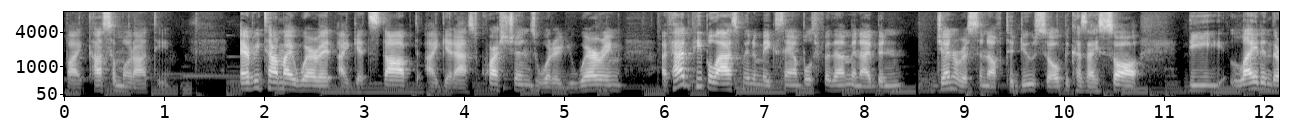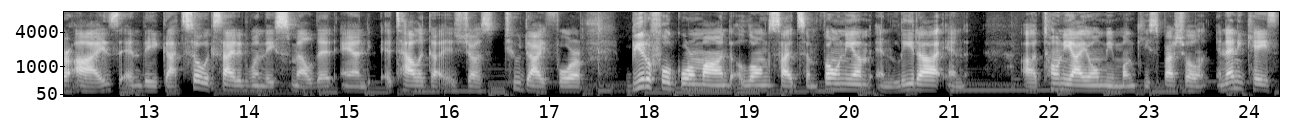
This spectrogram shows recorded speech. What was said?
by Casamorati. Every time I wear it, I get stopped, I get asked questions, what are you wearing? I've had people ask me to make samples for them and I've been generous enough to do so because I saw the light in their eyes and they got so excited when they smelled it and Italica is just to die for. Beautiful gourmand alongside Symphonium and Lira and uh, Tony Iommi Monkey Special. In any case,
